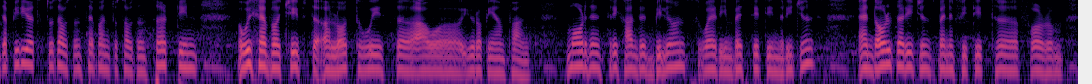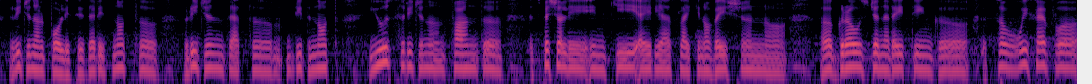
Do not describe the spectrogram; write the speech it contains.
the period 2007-2013, we have achieved a lot with uh, our European funds. More than 300 billions were invested in regions, and all the regions benefited uh, from regional policies. There is not a region that um, did not use regional fund, uh, especially in key areas like innovation, uh, uh, growth generating. Uh, so we have uh,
